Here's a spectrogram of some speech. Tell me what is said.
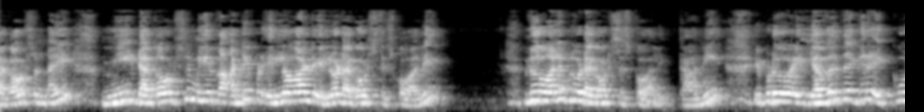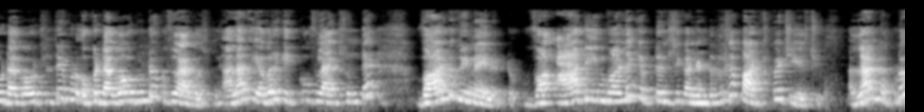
డగౌట్స్ ఉంటాయి. మీ డగౌట్స్ మీరు అంటే ఇప్పుడు ఎల్లో వాళ్ళు ఎల్లో డగౌట్స్ తీసుకోవాలి. బ్లూ వాళ్ళు బ్లూ డగౌట్స్ తీసుకోవాలి. కానీ ఇప్పుడు ఎవరి దగ్గర ఎక్కువ డగౌట్స్ ఉంటే ఇప్పుడు ఒక డగౌట్ ఉంటే ఒక ఫ్లాగ్ వస్తుంది. అలాగే ఎవరికి ఎక్కువ ఫ్లాగ్స్ ఉంటే వాళ్ళు విన్ అయినట్టు. ఆ టీం వాళ్ళే కెప్టెన్సీ కంటెంటర్గా పార్టిసిపేట్ చేయొచ్చు. అలాంటప్పుడు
